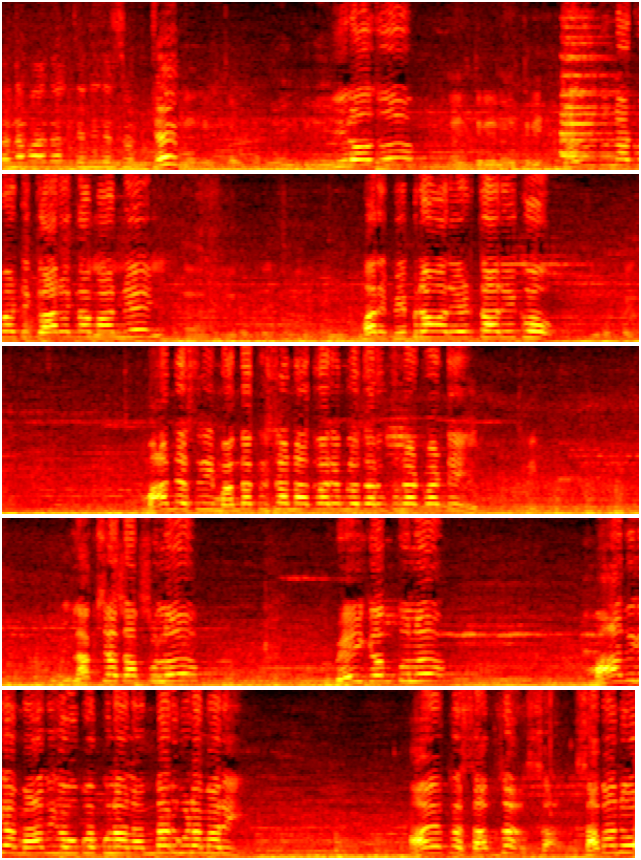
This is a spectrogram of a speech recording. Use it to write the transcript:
ధన్యవాదాలు తెలియజేస్తున్నాను. జై ఈరోజు జరుగుతున్నటువంటి కార్యక్రమాన్ని మరి ఫిబ్రవరి ఏడు తారీఖు మాన్యశ్రీ మందకృష్ణ ఆధ్వర్యంలో జరుగుతున్నటువంటి లక్ష దప్పులు వెయ్యి గంతులు మాదిగా మాదిగా ఉపకులాలందరూ కూడా మరి ఆ యొక్క సబ్జ స- సభను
